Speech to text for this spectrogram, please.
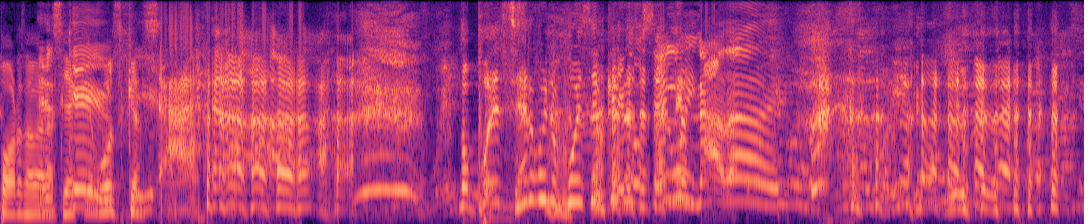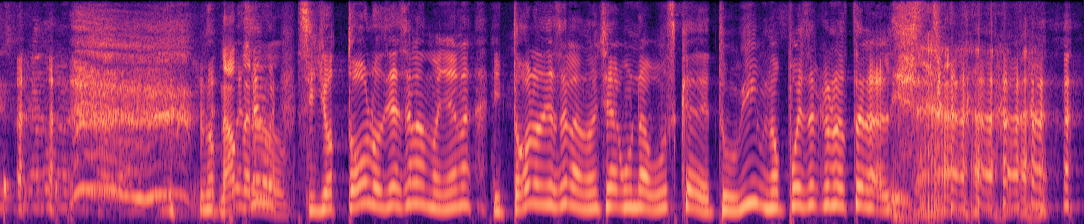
pornografía Es que, que- buscas. no puede ser, güey. No puede ser que no sale güey. nada. No, No, puede ser, pero- güey. Si yo todos los días en la mañana y todos los días en la noche hago una búsqueda de tu VIP, no puede ser que no esté en la lista.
